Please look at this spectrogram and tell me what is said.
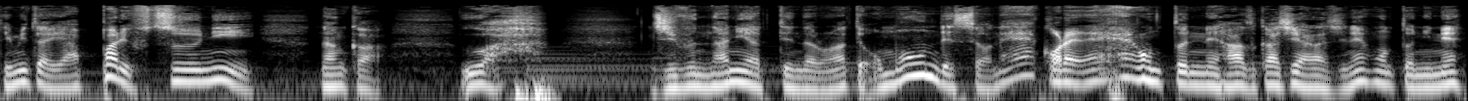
で見たらやっぱり普通になんか、うわ、自分何やってんだろうなって思うんですよね。これね、本当にね、恥ずかしい話ね、本当にね、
